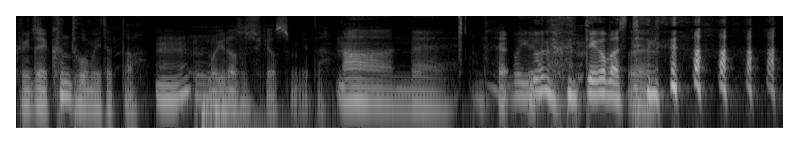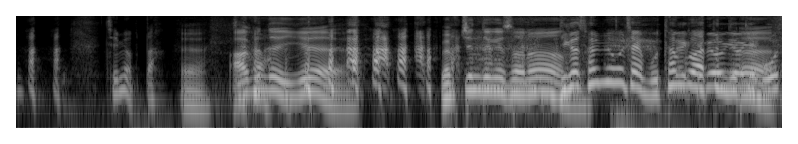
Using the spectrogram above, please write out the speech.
굉장히 큰 도움이 됐다. 음. 뭐 이런 소식이었습니다. 아, 네. 네. 뭐 이거는 내가 봤을 때는 재미없다. 예. 아 근데 이게 웹진 등에서는 네가 설명을 잘 못한 것그 같은데 네. 못.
